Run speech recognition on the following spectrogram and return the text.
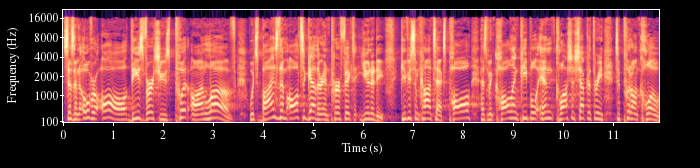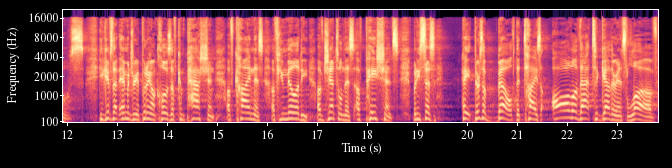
says, and over all these virtues put on love, which binds them all together in perfect unity. Give you some context. Paul has been calling people in Colossians chapter 3 to put on clothes. He gives that imagery of putting on clothes of compassion, of kindness, of humility, of gentleness, of patience. But he says, hey, there's a belt that ties all of that together, and it's love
